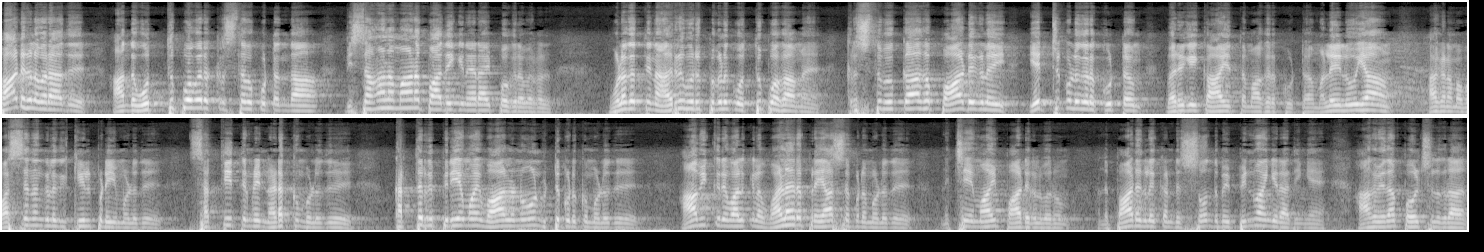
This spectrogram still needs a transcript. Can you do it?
பாடுகள் வராது. அந்த ஒத்து போகிற கிறிஸ்தவ கூட்டம் தான் விசாலமான பாதைக்கு நேராய் போகிறவர்கள். உலகத்தின் அருவருப்புகளுக்கு ஒத்து போகாம கிறிஸ்துவுக்காக பாடுகளை ஏற்றுக்கொள்கிற கூட்டம் வருகைக்கு ஆயத்தமாகிற கூட்டம். அலையிலூயா ஆக நம்ம வசனங்களுக்கு கீழ்ப்படியும் பொழுது சத்தியத்தின்படி நடக்கும் பொழுது கத்தருக்கு பிரியமாய் வாழணும்னு விட்டு கொடுக்கும் பொழுது ஆவிக்குரிய வாழ்க்கையில் வளர பிரயாசப்படும் பொழுது நிச்சயமாய் பாடுகள் வரும். அந்த பாடுகளை கண்டு சோர்ந்து போய் பின்வாங்கிறாதீங்க. ஆகவே தான் பவுல் சொல்கிறார்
